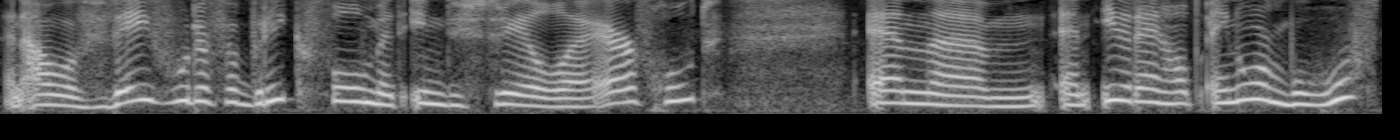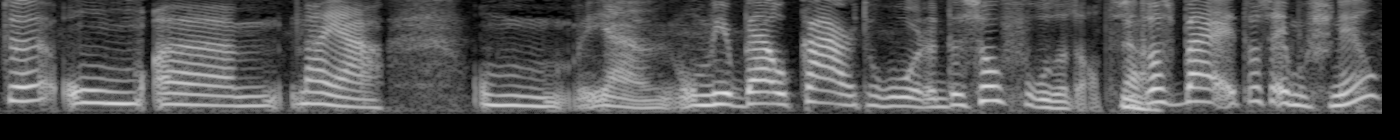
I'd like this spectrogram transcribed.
Een oude veevoederfabriek vol met industrieel erfgoed. En, um, en iedereen had enorm behoefte om, um, nou ja, om, ja, om weer bij elkaar te horen. Dus zo voelde dat. Dus Ja. het, was bij, het was emotioneel.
